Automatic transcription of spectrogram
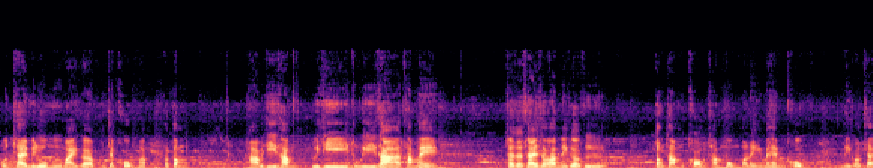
คนใช้ไม่รู้มือใหม่ก็มันจะคมครับก็ต้องหาวิธีทำวิธีทุกวิธีถ้าทำให้ ถ้าจะใช้สภาพนี้ก็คือ ต้องทำขอบทำมุมอะไรไม่ให้มันคมนี่เขาใส่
